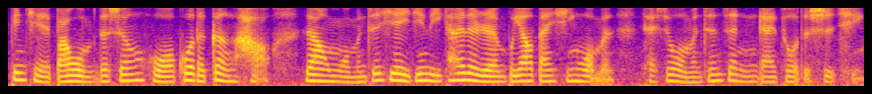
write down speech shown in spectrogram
并且把我们的生活过得更好，让我们这些已经离开的人不要担心我们，才是我们真正应该做的事情。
